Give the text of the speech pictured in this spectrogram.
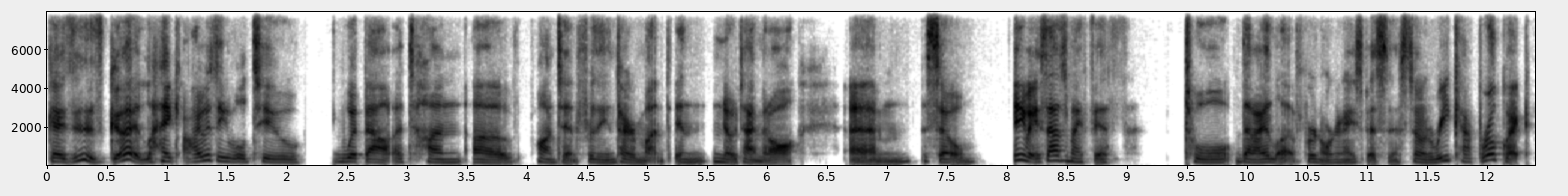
guys, this is good. Like I was able to whip out a ton of content for the entire month in no time at all. Um, so anyways, that's my fifth tool that I love for an organized business. So to recap real quick,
